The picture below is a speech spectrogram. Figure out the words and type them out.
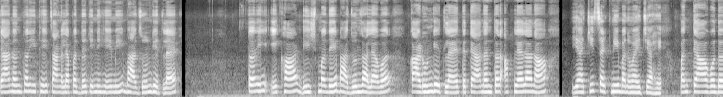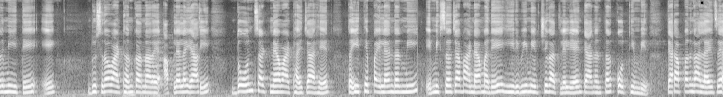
त्यानंतर इथे चांगल्या पद्धतीने हे मी भाजून घेतलं आहे तरी एका डिशमध्ये भाजून झाल्यावर काढून घेतलं आहे तर त्यानंतर आपल्याला ना याची चटणी बनवायची आहे. पण त्या अगोदर मी इथे एक दुसरं वाटण करणार आहे. आपल्याला या दोन चटण्या वाटायच्या आहेत. तर इथे पहिल्यांदा मी मिक्सरच्या भांड्यामध्ये हिरवी मिरची घातलेली आहे. त्यानंतर कोथिंबीर. त्यात आपण घालायचे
